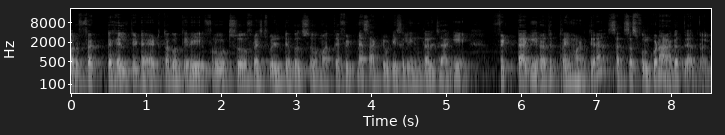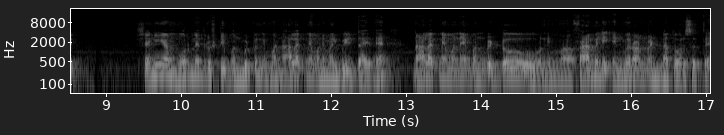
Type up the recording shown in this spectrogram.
ಪರ್ಫೆಕ್ಟ್ ಹೆಲ್ತಿ ಡಯಟ್ ತಗೋತೀರಿ ಫ್ರೂಟ್ಸು ಫ್ರೆಶ್ ವೆಜಿಟೇಬಲ್ಸು ಮತ್ತು ಫಿಟ್ನೆಸ್ ಆಕ್ಟಿವಿಟೀಸಲ್ಲಿ ಇಂದಲ್ಜ್ ಆಗಿ ಫಿಟ್ ಆಗಿ ಇರೋದಕ್ಕೆ ಟ್ರೈ ಮಾಡ್ತೀರಾ? ಸಕ್ಸಸ್ಫುಲ್ ಕೂಡ ಆಗುತ್ತೆ ಅದರಲ್ಲಿ. ಶನಿಯ ಮೂರನೇ ದೃಷ್ಟಿ ಬಂದ್ಬಿಟ್ಟು ನಿಮ್ಮ ನಾಲ್ಕನೇ ಮನೆ ಮೇಲೆ ಬೀಳ್ತಾ ಇದೆ. ನಾಲ್ಕನೇ ಮನೆ ಬಂದ್ಬಿಟ್ಟು ನಿಮ್ಮ ಫ್ಯಾಮಿಲಿ ಎನ್ವಿರಾನ್ಮೆಂಟ್ನ ತೋರಿಸುತ್ತೆ.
